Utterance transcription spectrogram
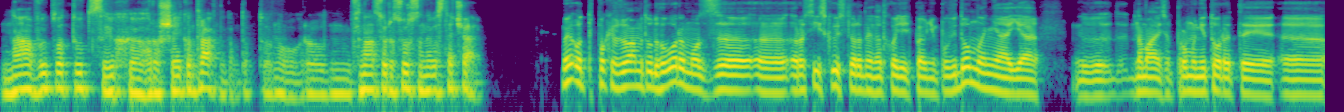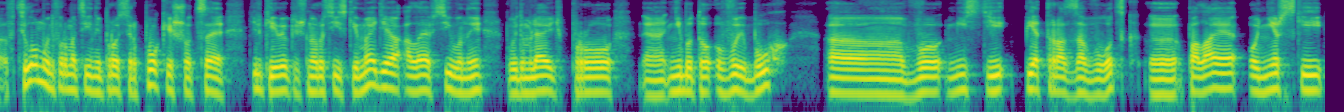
на виплату цих грошей контрактникам. Тобто, ну фінансового ресурсу не вистачає. Ми, от поки з вами тут говоримо, з е, російської сторони надходять певні повідомлення. Я е, намагаюся промоніторити е, в цілому інформаційний простір. Поки що це тільки і виключно російські медіа, але всі вони повідомляють про нібито вибух. В місті Петрозаводськ палає Онежський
